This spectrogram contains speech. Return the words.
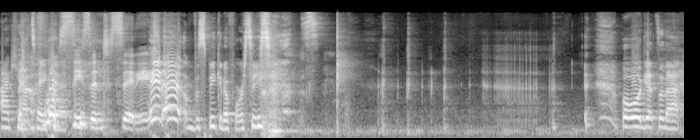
I can't take four it. seasoned city It, uh, speaking of four seasons. But we'll get to that.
